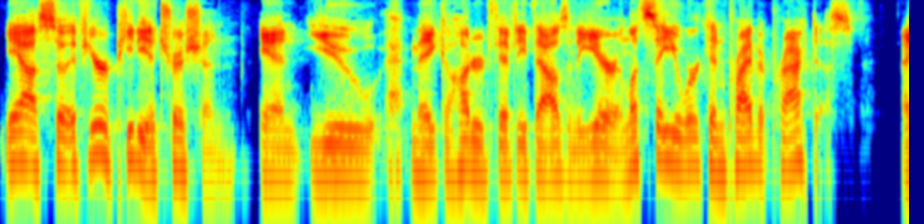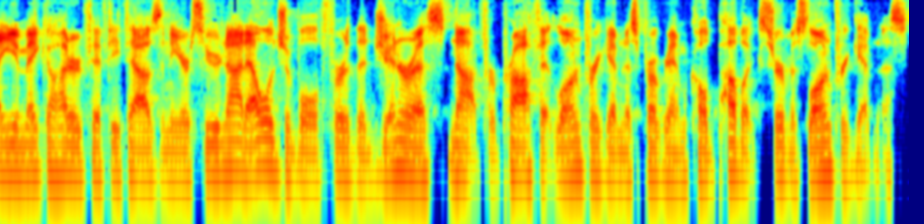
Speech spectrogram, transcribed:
Yeah, so if you're a pediatrician and you make 150,000 a year and let's say you work in private practice, and you make 150,000 a year. So you're not eligible for the generous not-for-profit loan forgiveness program called public service loan forgiveness.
